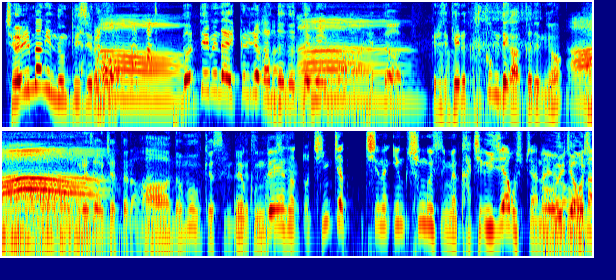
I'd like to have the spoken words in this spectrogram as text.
절망의 눈빛으로 어. 너 때문에 날 끌려간다, 너 때문에 임마 아. 했던. 그래서 걔는 특공대 갔거든요. 아. 그래서 어쨌든 아 너무 웃겼습니다. 왜 그때 군대에서. 또 진짜 친한 인- 친구 있으면 같이 의지하고 싶잖아요. 어, 의지하고 워낙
